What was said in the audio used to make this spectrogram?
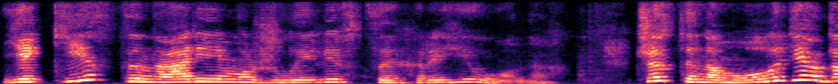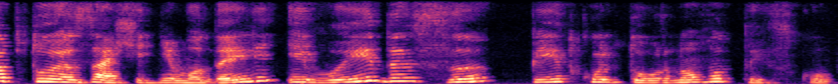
Які сценарії можливі в цих регіонах? Частина молоді адаптує західні моделі і вийде з підкультурного тиску.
